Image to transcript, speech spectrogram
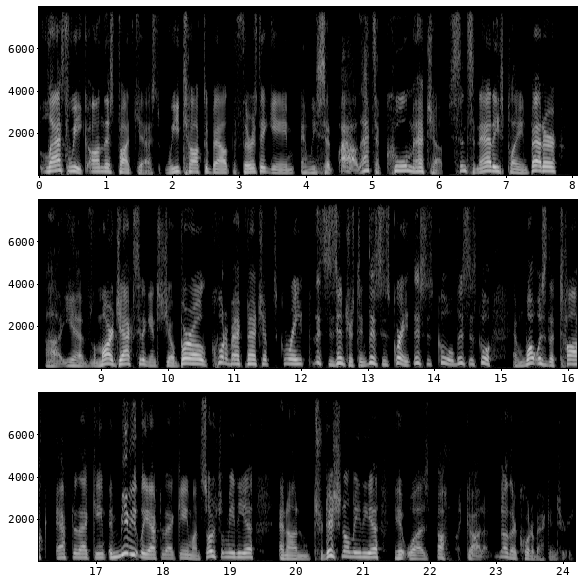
last week on this podcast, we talked about the Thursday game, and we said, "Wow, that's a cool matchup. Cincinnati's playing better. Uh, you have Lamar Jackson against Joe Burrow. Quarterback matchups, great. This is interesting. This is great. This is cool. This is cool. And what was the talk after that game? Immediately after that game on social media and on traditional media, it was, oh my God, another quarterback injury.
